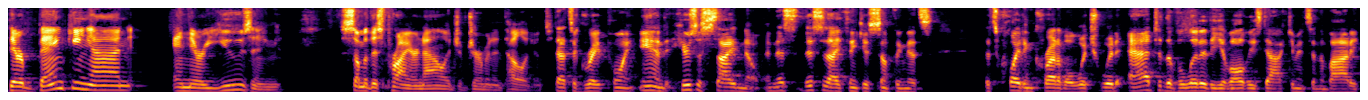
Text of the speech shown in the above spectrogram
they're banking on and they're using some of this prior knowledge of German intelligence. That's a great point. And here's a side note, and this this is, I think is something that's that's quite incredible, which would add to the validity of all these documents in the body.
